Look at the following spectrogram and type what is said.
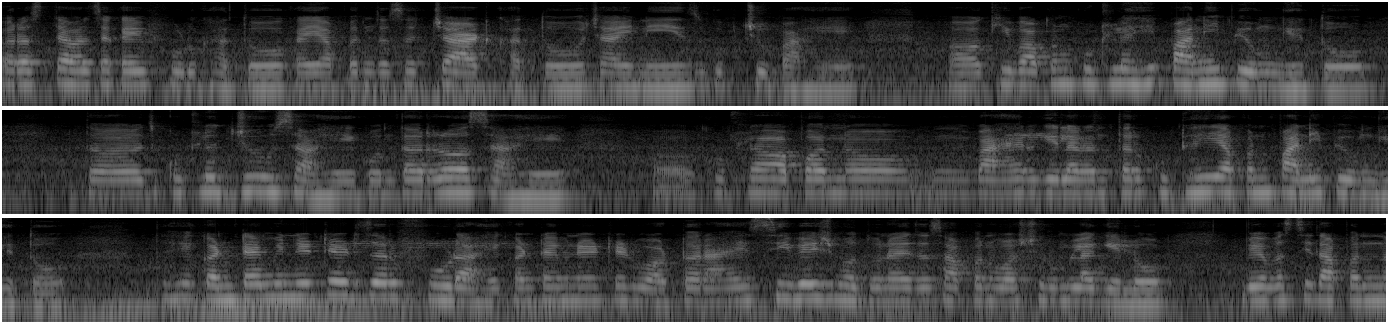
रस्त्यावरचं काही फूड खातो काही आपण जसं चाट खातो चायनीज गुपचूप आहे किंवा आपण कुठलंही पाणी पिऊन घेतो तर कुठलं ज्यूस आहे कोणता रस आहे कुठलं आपण बाहेर गेल्यानंतर कुठेही आपण पाणी पिऊन घेतो तर हे कंटॅमिनेटेड जर फूड आहे कंटॅमिनेटेड वॉटर आहे सिवेजमधून आहे जसं आपण वॉशरूमला गेलो व्यवस्थित आपण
